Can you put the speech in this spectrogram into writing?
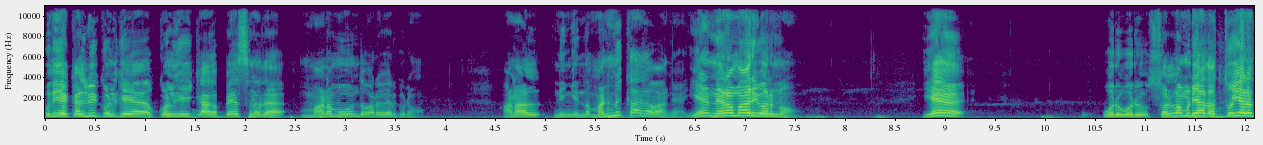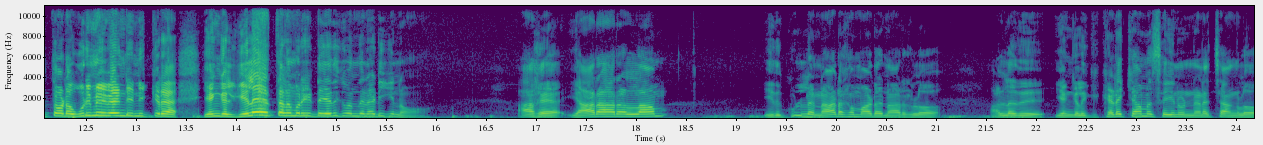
புதிய கல்விக் கொள்கையை கொள்கைக்காக பேசுனதை மனமும் வந்து வரவேற்கிறோம். ஆனால் நீங்கள் இந்த மண்ணுக்காக வாங்க. ஏன் நிறமாறி வரணும்? ஏன் ஒரு ஒரு சொல்ல முடியாத துயரத்தோட உரிமை வேண்டி நிற்கிற எங்கள் இளைய தலைமுறைகிட்ட எதுக்கு வந்து நடிக்கணும்? ஆக யாரெல்லாம் இதுக்குள்ளே நாடகம் ஆடினார்களோ அல்லது எங்களுக்கு கிடைக்காம செய்யணும்னு நினச்சாங்களோ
